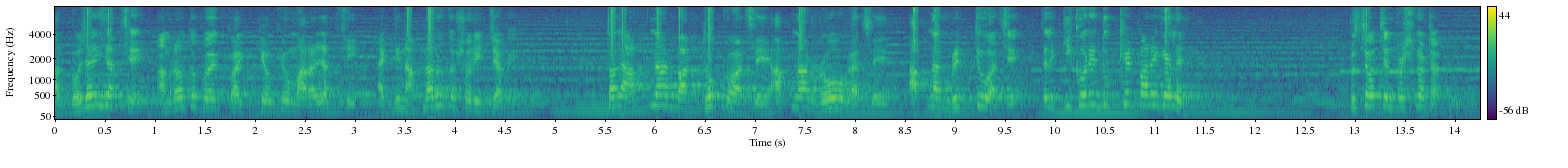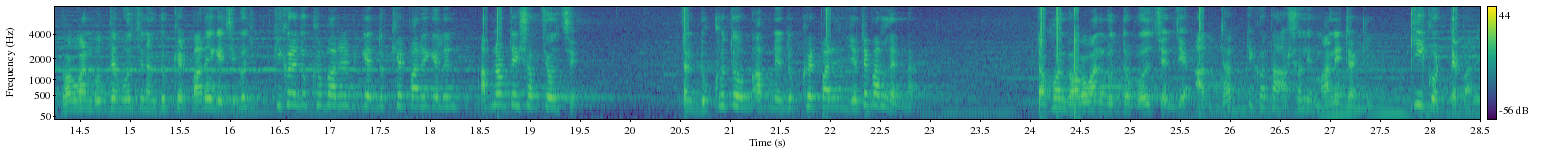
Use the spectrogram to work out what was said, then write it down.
আর বোঝাই যাচ্ছে আমরাও তো কয়েক কয়েক কেউ কেউ মারা যাচ্ছি একদিন আপনারও তো শরীর যাবে। তাহলে আপনার বার্ধক্য আছে আপনার রোগ আছে আপনার মৃত্যু আছে তাহলে কি করে দুঃখের পারে গেলেন? বুঝতে পারছেন প্রশ্নটা? ভগবান বুদ্ধ বলছেন আমি দুঃখের পারে গেছি। কি করে দুঃখ পারে দুঃখের পারে গেলেন? আপনার তো এইসব চলছে। তাহলে দুঃখ তো আপনি দুঃখের পারে যেতে পারলেন না। তখন ভগবান বুদ্ধ বলছেন যে, আধ্যাত্মিকতা আসলে মানেটা কি? কি করতে পারে?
